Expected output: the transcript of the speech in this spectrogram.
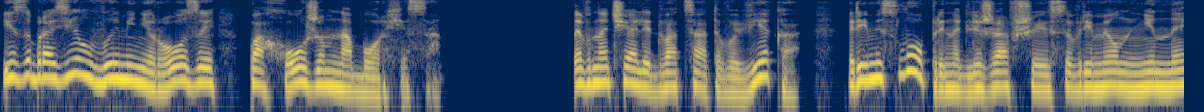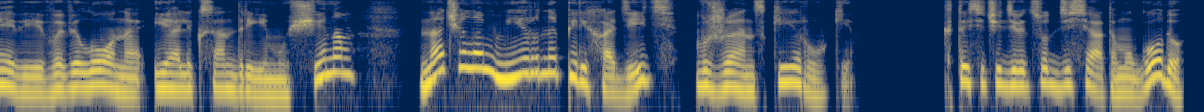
изобразил в имени Розы, похожим на Борхеса. В начале XX века ремесло, принадлежавшее со времен Ниневии, Вавилона и Александрии мужчинам, начало мирно переходить в женские руки. К 1910 году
